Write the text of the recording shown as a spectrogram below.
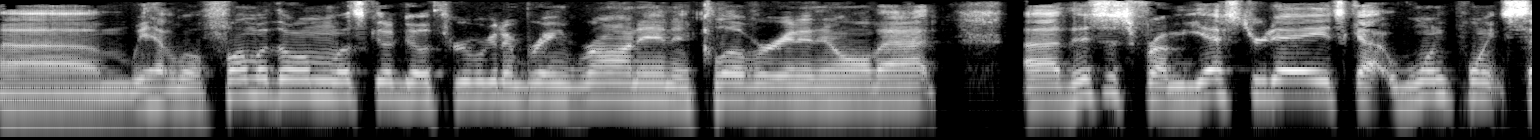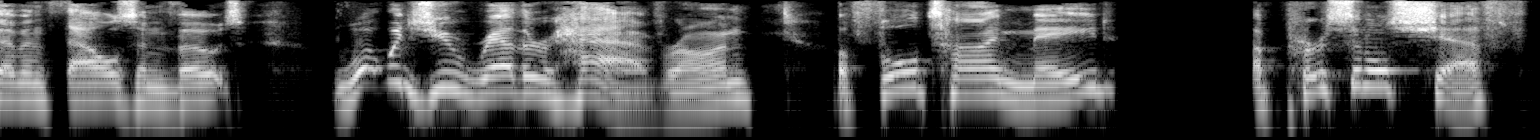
Um, we have a little fun with them. Let's go go through. We're going to bring Ron in and Clover in and all that. Uh, this is from yesterday. It's got 1.7 thousand votes. What would you rather have, Ron? A full-time maid, a personal chef,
